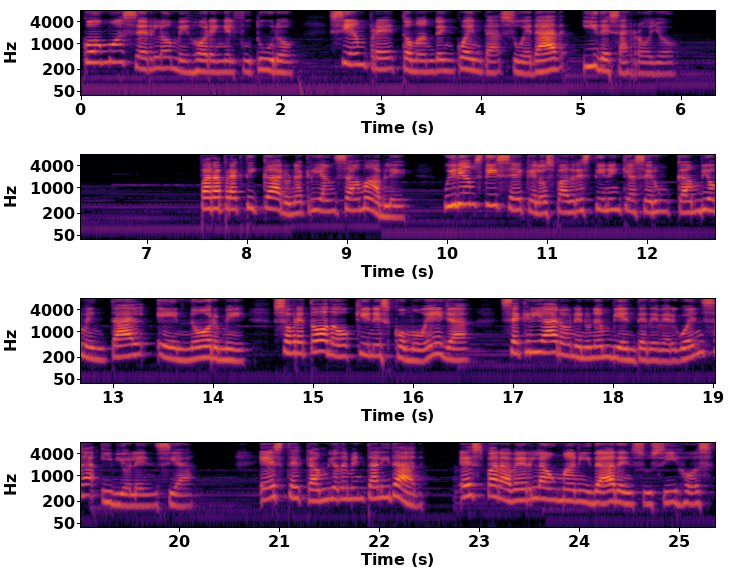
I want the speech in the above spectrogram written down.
cómo hacerlo mejor en el futuro siempre tomando en cuenta su edad y desarrollo. Para practicar una crianza amable, Williams dice que los padres tienen que hacer un cambio mental enorme, sobre todo quienes como ella se criaron en un ambiente de vergüenza y violencia. Este cambio de mentalidad es para ver la humanidad en sus hijos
